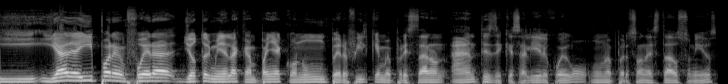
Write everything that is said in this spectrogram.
Y, ya de ahí para en fuera, yo terminé la campaña con un perfil que me prestaron antes de que saliera el juego, una persona de Estados Unidos.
